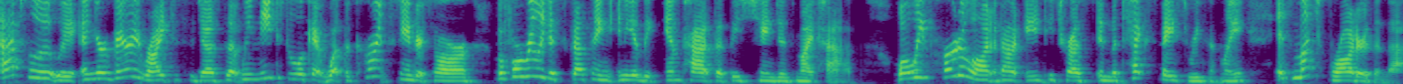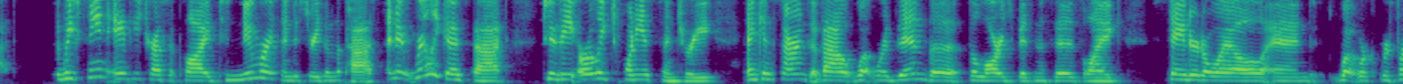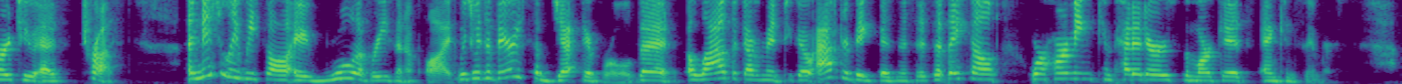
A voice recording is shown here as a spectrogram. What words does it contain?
Absolutely. And you're very right to suggest that we need to look at what the current standards are before really discussing any of the impact that these changes might have. While we've heard a lot about antitrust in the tech space recently, it's much broader than that. We've seen antitrust applied to numerous industries in the past, and it really goes back to the early 20th century and concerns about what were then the, the large businesses like Standard Oil and what were referred to as trust. Initially, we saw a rule of reason applied, which was a very subjective rule that allowed the government to go after big businesses that they felt were harming competitors, the markets, and consumers.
